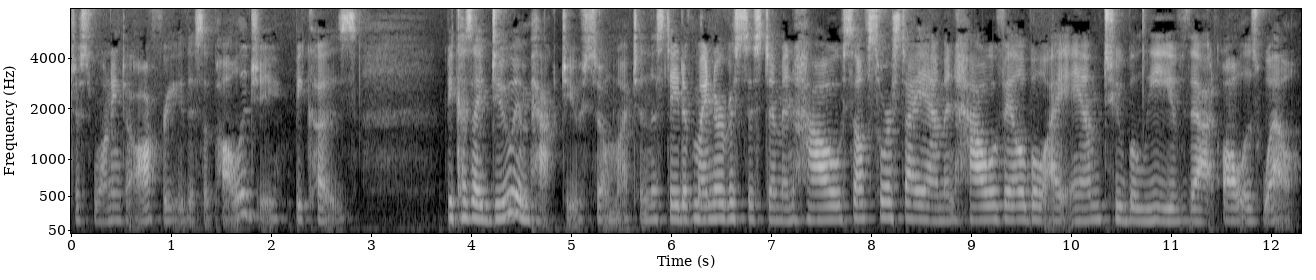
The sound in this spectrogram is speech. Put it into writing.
just wanting to offer you this apology because because I do impact you so much and the state of my nervous system and how self sourced I am and how available I am to believe that all is well.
